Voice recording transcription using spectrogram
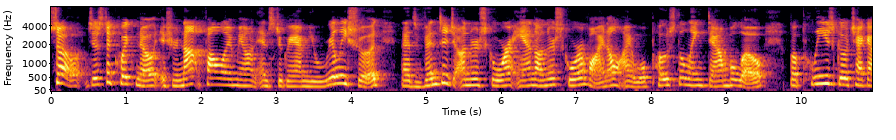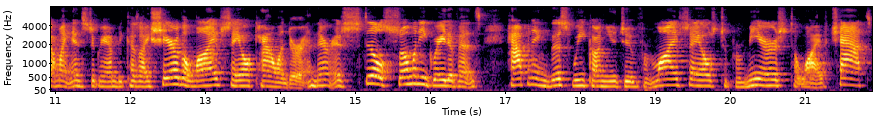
So just a quick note, if you're not following me on Instagram, you really should. That's vintage underscore and underscore vinyl. I will post the link down below, but please go check out my Instagram because I share the live sale calendar and there is still so many great events happening this week on YouTube from live sales to premieres to live chats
